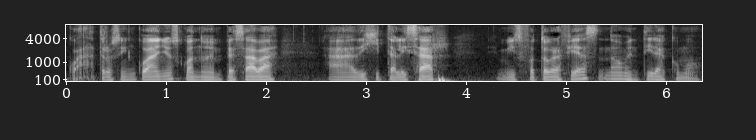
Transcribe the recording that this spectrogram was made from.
4 o 5 años, cuando empezaba a digitalizar mis fotografías, no mentira, como,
